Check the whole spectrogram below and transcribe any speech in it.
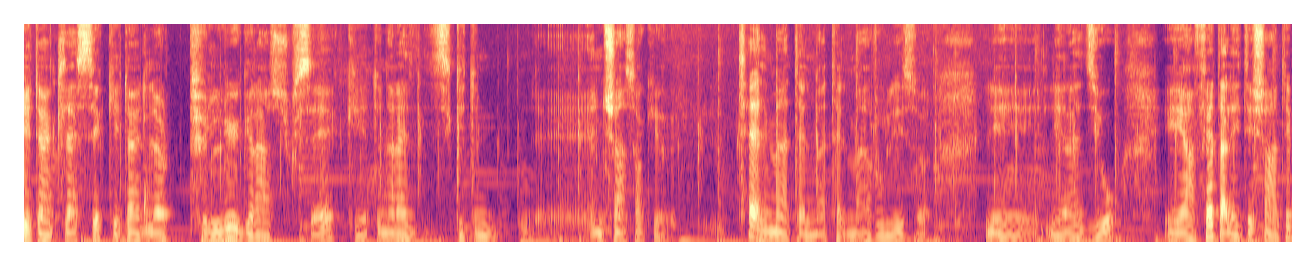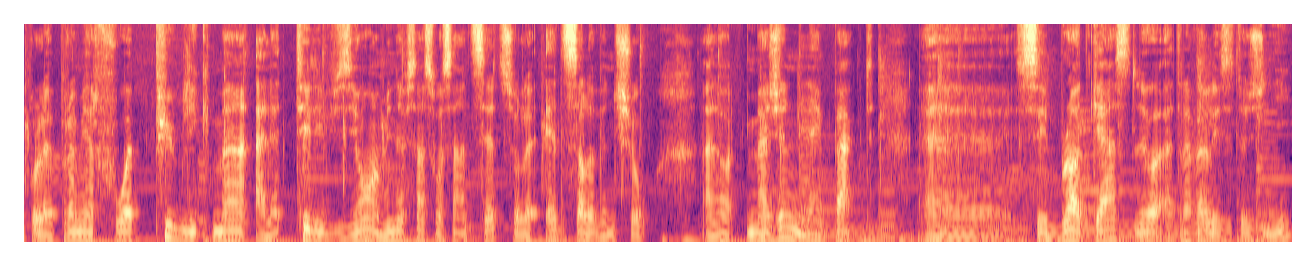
Qui est un classique, qui est un de leurs plus grands succès, qui est une, euh, chanson qui a tellement, tellement, tellement roulé sur les, les radios. Et en fait, elle a été chantée pour la première fois publiquement à la télévision en 1967 sur le Ed Sullivan Show. Alors, imagine l'impact. Euh, ces broadcasts-là à travers les États-Unis.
